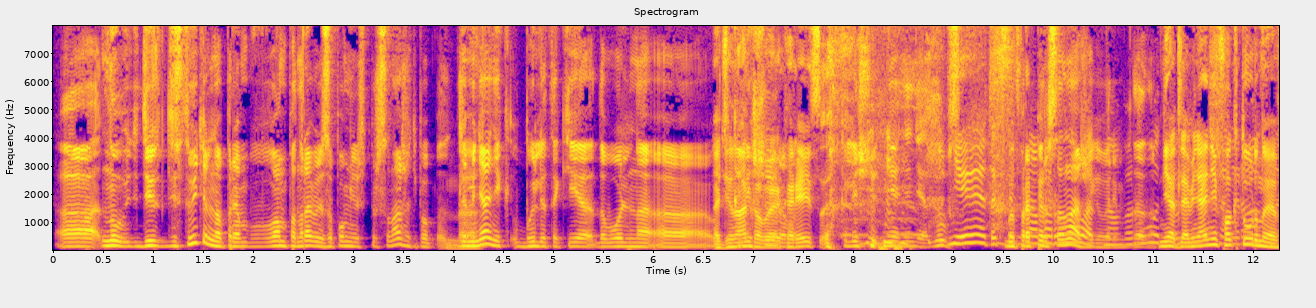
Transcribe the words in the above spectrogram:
А, Ну, де- действительно, прям вам понравились, запомнились персонажи. Типа, для меня они были такие довольно... а, Одинаковые корейцы. Не-не-не. ну, кстати, про персонажей говорим. Нет, для меня они фактурные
